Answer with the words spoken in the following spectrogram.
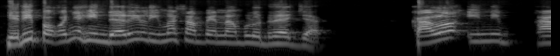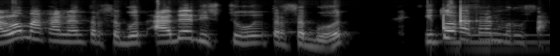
Jadi pokoknya hindari 5 sampai 60 derajat. Kalau ini kalau makanan tersebut ada di suhu tersebut, itu akan merusak.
